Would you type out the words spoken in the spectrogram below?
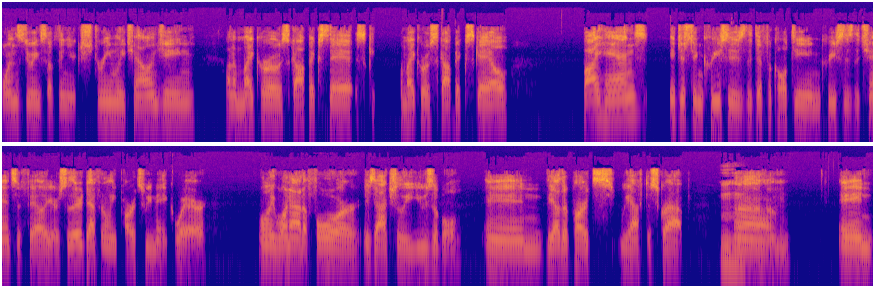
one's doing something extremely challenging on a microscopic sta- sc- a microscopic scale by hand, it just increases the difficulty, increases the chance of failure. So there are definitely parts we make where only one out of four is actually usable, and the other parts we have to scrap. Mhm. Um, and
